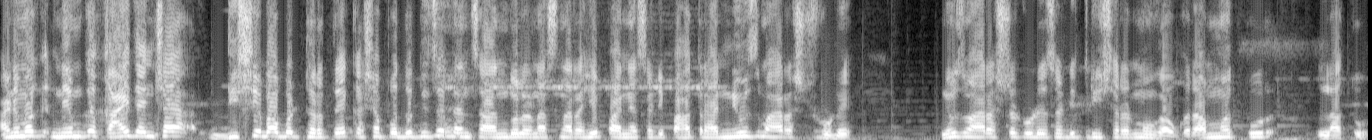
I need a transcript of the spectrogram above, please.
आणि मग नेमकं काय त्यांच्या दिशेबाबत ठरतंय कशा पद्धतीचं त्यांचं आंदोलन असणार हे पाहण्यासाठी पाहत राहा news Maharashtra today. News Maharashtra टुडेसाठी त्रिशरण मोगावकर अहमदपूर लातूर.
